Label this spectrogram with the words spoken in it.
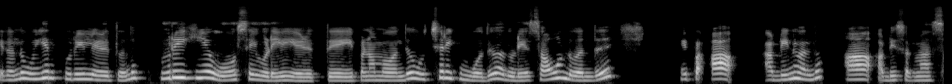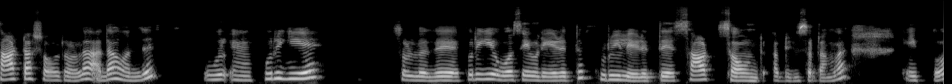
இது வந்து உயிர் குறியில் எழுத்து வந்து குறுகிய ஓசை உடைய எழுத்து. இப்ப நம்ம வந்து உச்சரிக்கும் போது அதோடைய சவுண்ட் வந்து இப்ப ஆ அப்படின்னு வந்து ஆ அப்படி சொல்லலாம். சாட்டா சொல்றோம்ல அதான் வந்து குறுகிய சொல்லுது குறுகிய ஓசையுடைய எழுத்து குறியில் எழுத்து ஷார்ட் சவுண்ட் அப்படின்னு சொல்றாங்க. இப்போ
